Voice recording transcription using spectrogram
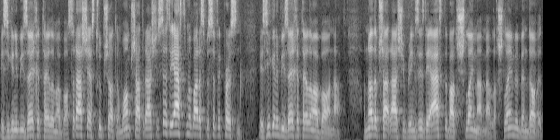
Is he going to be Zeichet Teilam Abba? So Rashi has two pshat, and one pshat Rashi says they asked him about a specific person. Is he going to be Zeichet Teilam Abba or not? Another pshat Rashi brings is they asked about Shloima Melech, Shloima ben David.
